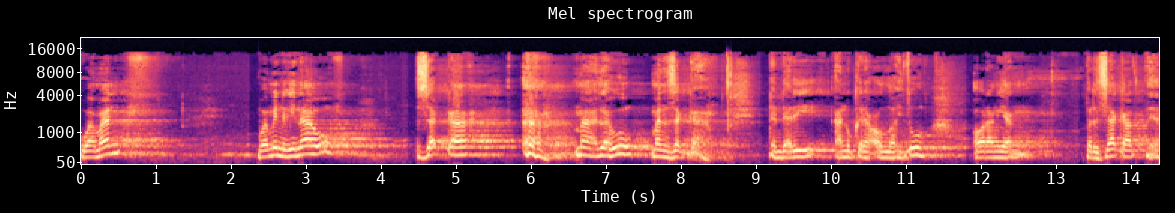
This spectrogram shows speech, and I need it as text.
Waman Wamin ghinahu zakka malahu man zakka. Dan dari anugerah Allah itu orang yang berzakat ya,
